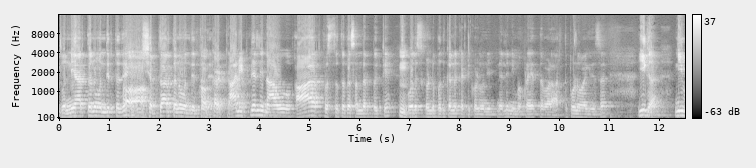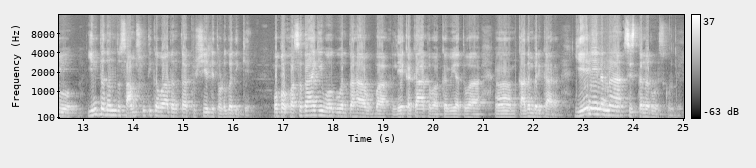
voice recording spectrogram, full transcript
ಧ್ವನ್ಯಾರ್ಥನೂ ಹೊಂದಿರ್ತದೆ. ಶಬ್ದಾರ್ಥನೂ ಹೊಂದಿರ್ತದೆ. ಆ ನಿಟ್ಟಿನಲ್ಲಿ ನಾವು ಆ ಪ್ರಸ್ತುತದ ಸಂದರ್ಭಕ್ಕೆ ಹೋಲಿಸಿಕೊಂಡು ಬದುಕನ್ನು ಕಟ್ಟಿಕೊಳ್ಳುವ ನಿಟ್ಟಿನಲ್ಲಿ ನಿಮ್ಮ ಪ್ರಯತ್ನ ಬಹಳ ಅರ್ಥಪೂರ್ಣವಾಗಿದೆ ಸರ್. ಈಗ ನೀವು ಇಂಥದೊಂದು ಸಾಂಸ್ಕೃತಿಕವಾದಂತಹ ಖುಷಿಯಲ್ಲಿ ತೊಡಗೋದಿಕ್ಕೆ ಒಬ್ಬ ಹೊಸದಾಗಿ ಹೋಗುವಂತಹ ಒಬ್ಬ ಲೇಖಕ ಅಥವಾ ಕವಿ ಅಥವಾ ಕಾದಂಬರಿಕಾರ ಏನೇನನ್ನ ಶಿಸ್ತನ್ನು ರೂಢಿಸ್ಕೊಳ್ಬೇಕು.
